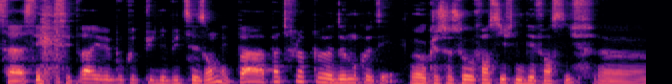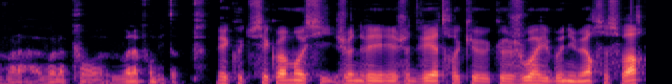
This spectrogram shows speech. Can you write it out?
ça c'est pas arrivé beaucoup depuis le début de saison mais pas pas de flop euh, de mon côté. Euh, que ce soit offensif ni défensif euh, voilà voilà pour euh, voilà pour mes tops. Écoute tu sais quoi moi aussi je ne vais je ne vais être que que joie et bonne humeur ce soir.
